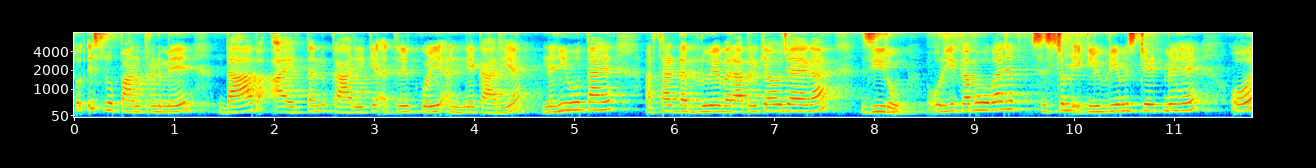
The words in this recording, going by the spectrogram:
तो इस रूपांतरण में दाब, आयतन, कार्य के अतिरिक्त कोई अन्य कार्य नहीं होता है। अर्थात डब्ल्यू ए बराबर क्या हो जाएगा? ज़ीरो और ये कब होगा? जब सिस्टम इक्लिब्रियम स्टेट में है और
